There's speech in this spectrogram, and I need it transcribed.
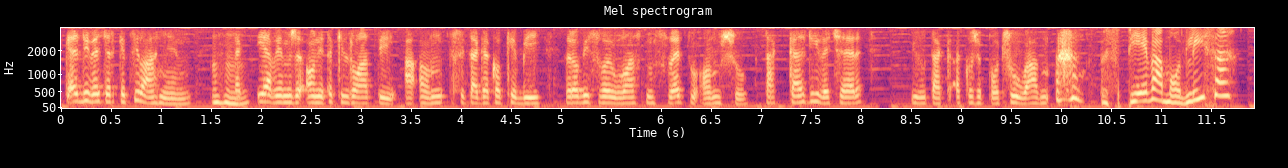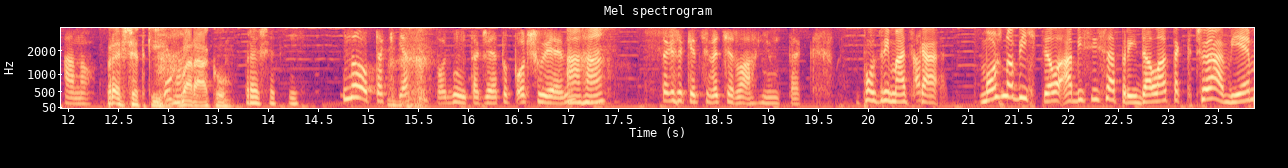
každý večer, keď si lahnem, uh-huh. tak ja viem, že on je taký zlatý a on si tak ako keby robí svoju vlastnú svetú omšu. Tak každý večer ju tak akože počúvam. Spieva, modlí sa? Áno. Pre všetkých v baráku. Pre všetkých. No, tak ja som pod ním, takže ja to počujem. Aha. Takže keď si večer lahnem, tak... Pozri, Macka, možno by chcel, aby si sa pridala, tak čo ja viem,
